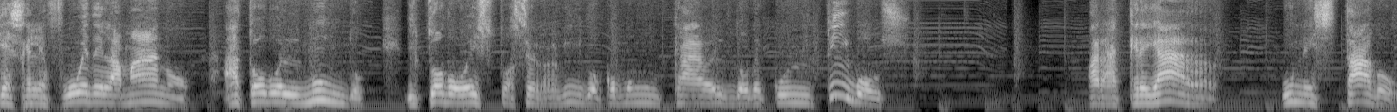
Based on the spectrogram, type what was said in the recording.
que se le fue de la mano a todo el mundo y todo esto ha servido como un caldo de cultivos para crear un Estado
